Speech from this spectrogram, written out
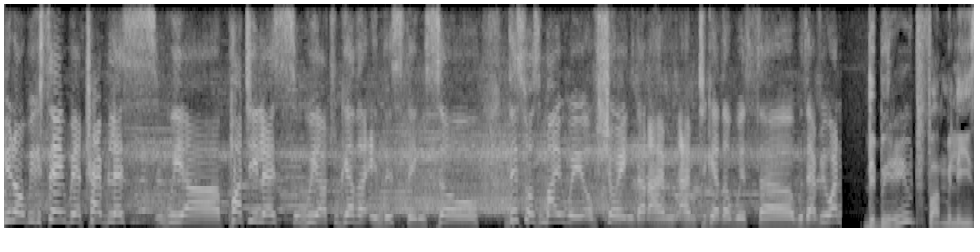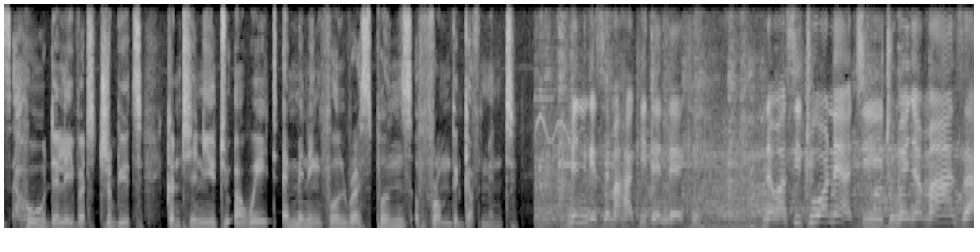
you know, we say we are tribeless, we are partyless, we are together in this thing. So this was my way of showing that I'm, I'm together with, uh, with everyone. The bereaved families who delivered tributes continue to await a meaningful response from the government. Mi ningesema haki itendeke na wasituone ati tumenyamaza,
